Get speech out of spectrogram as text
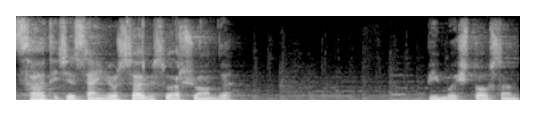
Sadece senior servis var şu anda. Binbaşı Towson,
